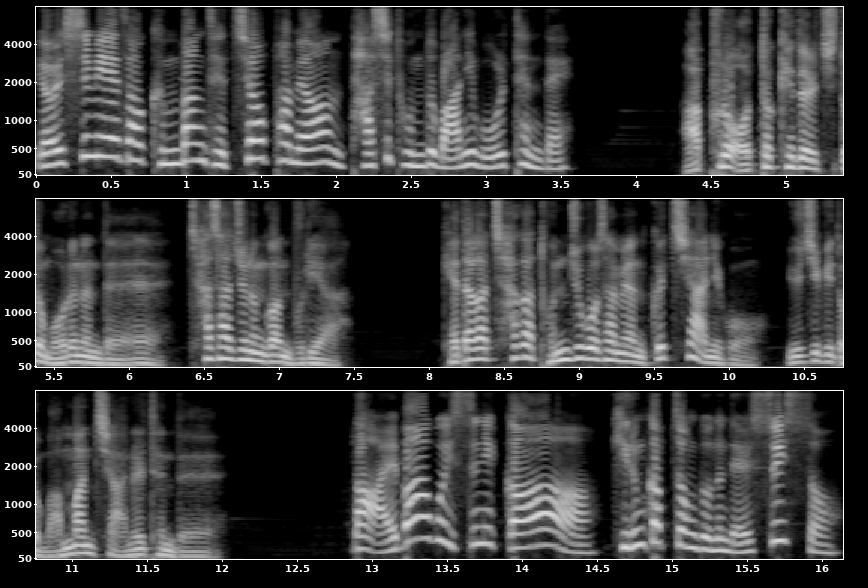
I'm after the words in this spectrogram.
열심히 해서 금방 재취업하면 다시 돈도 많이 모을 텐데. 앞으로 어떻게 될지도 모르는데 차 사주는 건 무리야. 게다가 차가 돈 주고 사면 끝이 아니고 유지비도 만만치 않을 텐데. 나 알바하고 있으니까 기름값 정도는 낼 수 있어.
